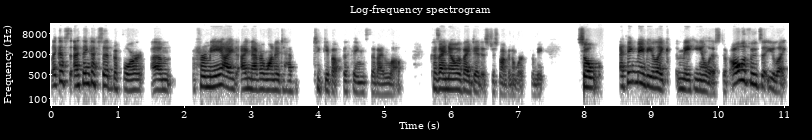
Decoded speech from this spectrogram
Like I, I think I've said before, um, for me, I, I never wanted to have to give up the things that I love because I know if I did, it's just not going to work for me. So I think maybe like making a list of all the foods that you like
